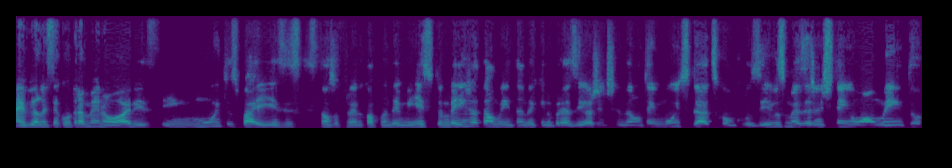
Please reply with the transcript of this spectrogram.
é, violência contra menores em muitos países que estão sofrendo com a pandemia. Isso também já está aumentando aqui no Brasil. A gente ainda não tem muitos dados conclusivos, mas a gente tem um aumento.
